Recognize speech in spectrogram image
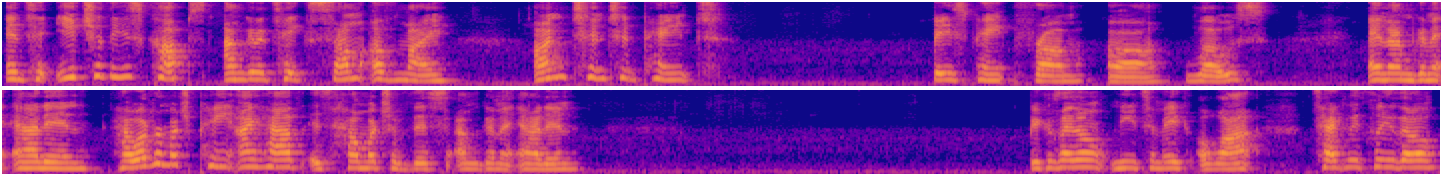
into each of these cups, I'm going to take some of my untinted paint, base paint from uh, Lowe's, and I'm going to add in however much paint I have is how much of this I'm going to add in because I don't need to make a lot. Technically, though,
